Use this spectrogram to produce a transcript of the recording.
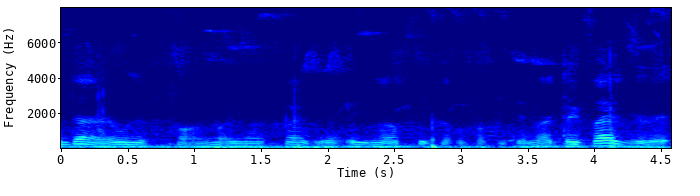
and down there all the time. I'm not even a fag of it, even though I picked up the fucking tin. I had two fags of it.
